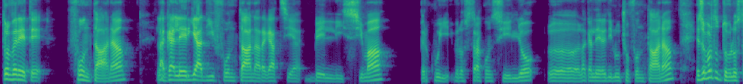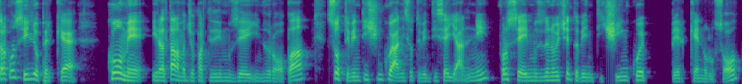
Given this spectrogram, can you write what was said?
Troverete Fontana. La galleria di Fontana, ragazzi, è bellissima, per cui ve lo straconsiglio, uh, la galleria di Lucio Fontana, e soprattutto ve lo straconsiglio perché, come in realtà la maggior parte dei musei in Europa, sotto i 25 anni, sotto i 26 anni, forse il Museo del Novecento 25, perché non lo so,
